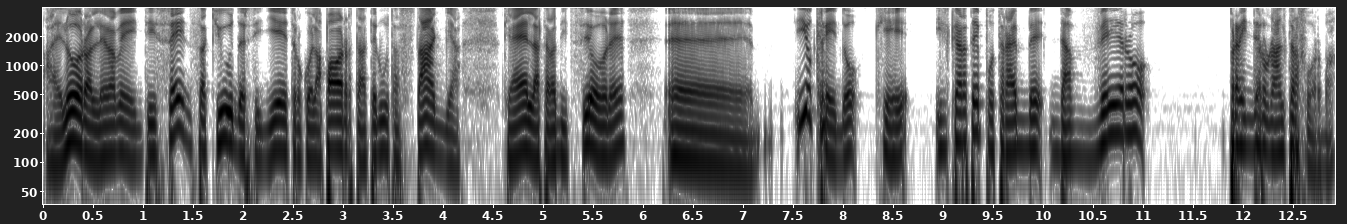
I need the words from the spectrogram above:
ai loro allenamenti senza chiudersi dietro quella porta tenuta stagna che è la tradizione, eh, io credo che il karate potrebbe davvero prendere un'altra forma.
